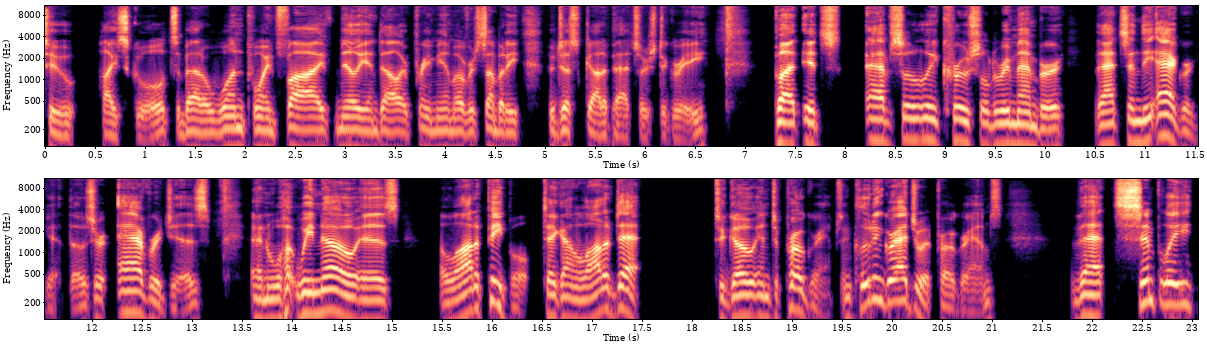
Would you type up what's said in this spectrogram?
to high school. It's about a $1.5 million premium over somebody who just got a bachelor's degree. But it's absolutely crucial to remember that's in the aggregate. Those are averages. And what we know is a lot of people take on a lot of debt to go into programs, including graduate programs, that simply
